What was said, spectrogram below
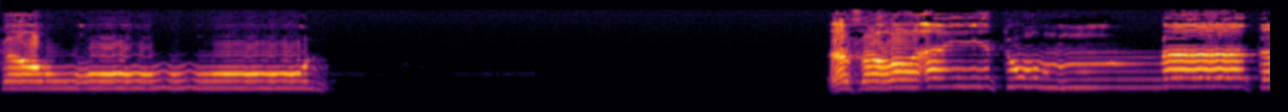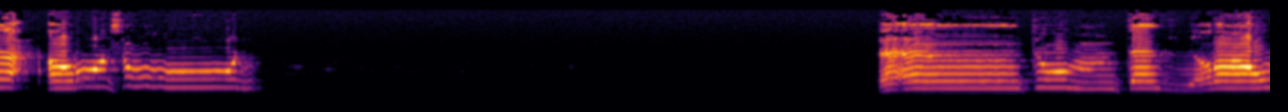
تذكرون أفرأيتم ما تحرثون أأنتم تزرعونه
